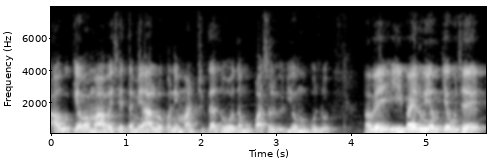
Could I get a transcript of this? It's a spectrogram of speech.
આવું કહેવામાં આવે છે. તમે આ લોકોની માનસિકતા જુઓ તમે પાછળ વીડિયો મૂકું છું. હવે એ ભાઈનું એમ કેવું છે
